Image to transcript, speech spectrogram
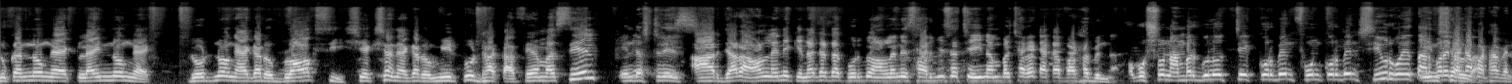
দোকান নং এক লাইন নং এক রোড নং এগারো ব্লক সি সেকশন এগারো Mirpur Dhaka famous silk. Industries. আর যারা অনলাইনে কেনাকাটা করবে অনলাইনে সার্ভিস আছে এই নাম্বার ছাড়া টাকা পাঠাবেন না। অবশ্য নাম্বারগুলো চেক করবেন ফোন করবেন শিওর হয়ে তারপরে টাকা পাঠাবেন।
